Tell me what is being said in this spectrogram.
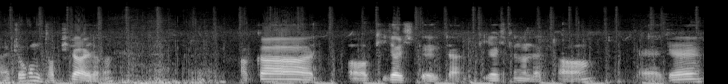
아, 조금 더 필요하려나? 아까, 어, 기절시켜, 여기다. 기절시켜놓은 랩터에게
